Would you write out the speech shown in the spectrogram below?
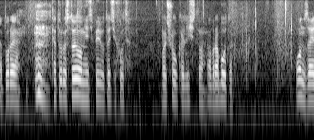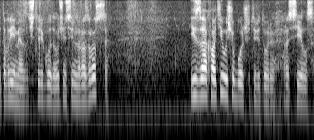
которая, которая стоила мне теперь вот этих вот большого количества обработок. Он за это время, за 4 года, очень сильно разросся и захватил еще большую территорию, рассеялся.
